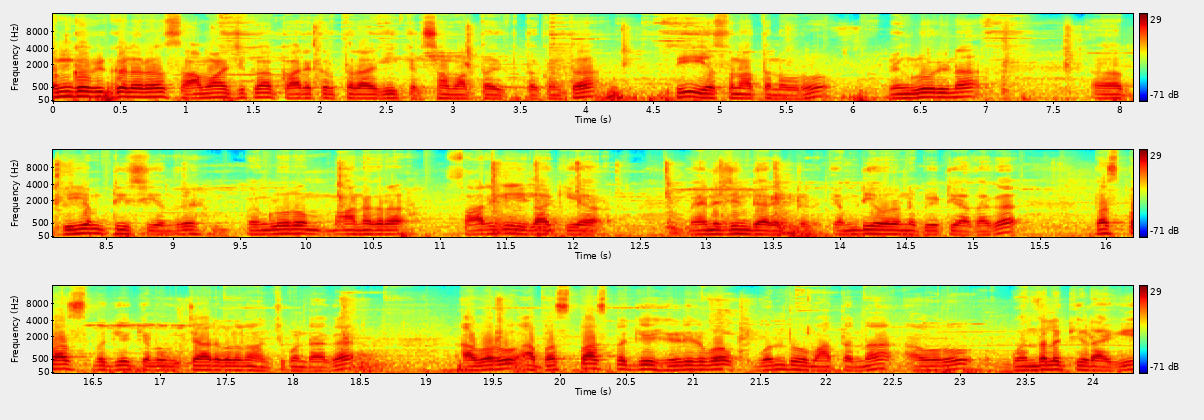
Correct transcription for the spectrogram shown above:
ಅಂಗವಿಕಲರ ಸಾಮಾಜಿಕ ಕಾರ್ಯಕರ್ತರಾಗಿ ಕೆಲಸ ಮಾಡ್ತಾ ಇರ್ತಕ್ಕಂಥ ಪಿ ಯಶ್ವನಾಥನ್ ಅವರು ಬೆಂಗಳೂರಿನ ಬಿ ಎಂ ಟಿ ಸಿ ಅಂದರೆ ಬೆಂಗಳೂರು ಮಹಾನಗರ ಸಾರಿಗೆ ಇಲಾಖೆಯ ಮ್ಯಾನೇಜಿಂಗ್ ಡೈರೆಕ್ಟರ್ ಎಂ ಡಿ ಅವರನ್ನು ಭೇಟಿಯಾದಾಗ ಬಸ್ ಪಾಸ್ ಬಗ್ಗೆ ಕೆಲವು ವಿಚಾರಗಳನ್ನು ಹಂಚಿಕೊಂಡಾಗ ಅವರು ಆ ಬಸ್ ಪಾಸ್ ಬಗ್ಗೆ ಹೇಳಿರುವ ಒಂದು ಮಾತನ್ನು ಅವರು ಗೊಂದಲಕ್ಕೀಡಾಗಿ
